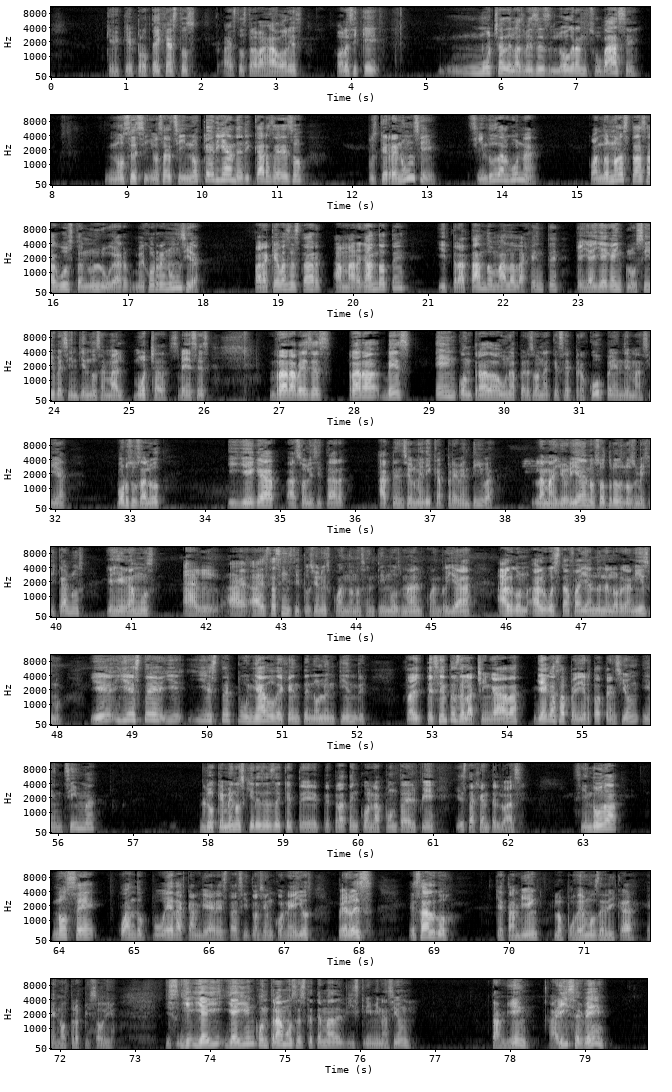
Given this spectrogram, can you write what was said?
que, que protege a estos, a estos trabajadores. Ahora sí que muchas de las veces logran su base. No sé si, o sea, si no querían dedicarse a eso, pues que renuncien, sin duda alguna. Cuando no estás a gusto en un lugar, mejor renuncia. ¿Para qué vas a estar amargándote y tratando mal a la gente que ya llega inclusive sintiéndose mal muchas veces? Rara veces, rara vez he encontrado a una persona que se preocupe en demasía por su salud y llegue a, solicitar atención médica preventiva. La mayoría de nosotros los mexicanos ya llegamos a, estas instituciones cuando nos sentimos mal, cuando ya algo, algo está fallando en el organismo. Y, y este, y, este puñado de gente no lo entiende. te sientes de la chingada, llegas a pedir tu atención y encima lo que menos quieres es de que te, te traten con la punta del pie y esta gente lo hace. Sin duda, no sé cuándo pueda cambiar esta situación con ellos, pero es, es algo que también lo podemos dedicar en otro episodio. Y, ahí, y ahí encontramos este tema de discriminación. También, ahí se ve.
